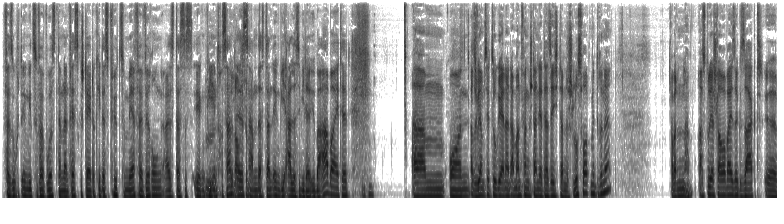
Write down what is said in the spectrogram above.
versucht irgendwie zu verwursten, haben dann festgestellt, okay, das führt zu mehr Verwirrung, als dass es irgendwie mhm, interessant genau, ist, stimmt. haben das dann irgendwie alles wieder überarbeitet. Mhm. Ähm, und also wir haben es jetzt so geändert, am Anfang stand ja tatsächlich dann das Schlusswort mit drinne. Aber dann hast du ja schlauerweise gesagt, äh,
